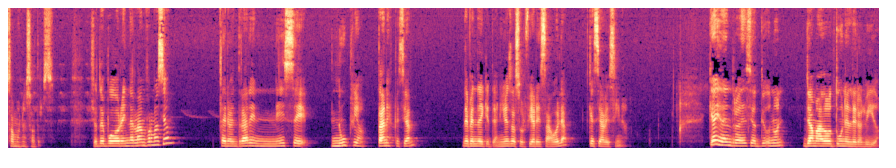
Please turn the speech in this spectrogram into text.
somos nosotros. Yo te puedo brindar la información, pero entrar en ese núcleo tan especial depende de que te animes a surfear esa ola que se avecina. ¿Qué hay dentro de ese túnel llamado túnel del olvido?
